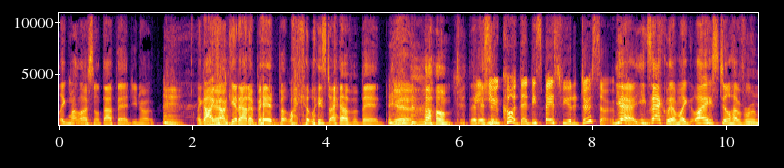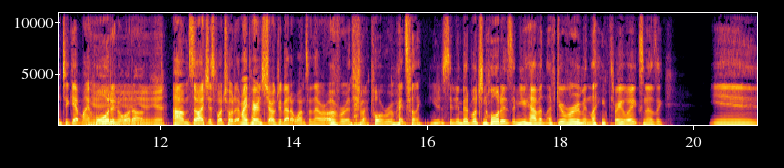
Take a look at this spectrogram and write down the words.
like, my life's not that bad, you know? Like, I Yeah. can't get out of bed, but, like, at least I have a bed. Yeah. um, that But you could. There'd be space for you to do so. yeah, exactly. I'm like, I still have room to get my hoard in order. yeah, yeah. Um, so I just watch Hoarders. My parents joked about it once when they were over, and then my poor roommates were like, "You're just sitting in bed watching Hoarders, and you haven't left your room in like three weeks." And I was like, "Yeah."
